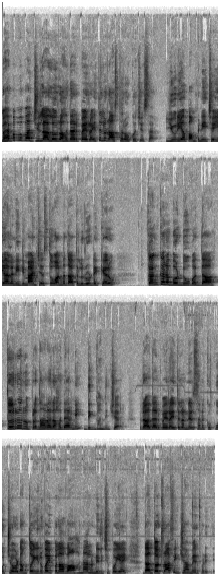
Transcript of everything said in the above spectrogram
మహబూబాబాద్ జిల్లాలో రహదారిపై రైతులు రాస్తారోకో చేశారు. యూరియా పంపిణీ చేయాలని డిమాండ్ చేస్తూ అన్నదాతలు రోడ్డెక్కారు. కంకరబొడ్డు వద్ద తొర్రూరు ప్రధాన రహదారిని దిగ్బంధించారు. రహదారిపై రైతులు నిరసనకు కూర్చోవడంతో ఇరువైపులా వాహనాలు నిలిచిపోయాయి. దాంతో ట్రాఫిక్ జామ్ ఏర్పడింది.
